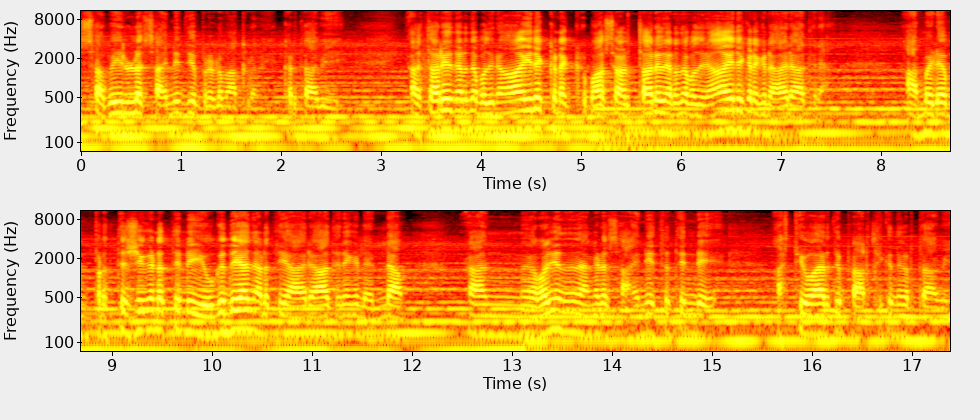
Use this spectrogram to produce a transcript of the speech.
സഭയിലുള്ള സാന്നിധ്യം പ്രകടമാക്കണമേ. കർത്താവെ അൾത്താറിൽ നടന്ന പതിനായിരക്കണക്കിന് ഭാഷ അൾത്താറിൽ നടന്ന പതിനായിരക്കണക്കിന് ആരാധന അമ്മയുടെ പ്രത്യക്ഷീകരണത്തിന്റെ യോഗ്യതയാ നടത്തിയ ആരാധനകളെല്ലാം നിറഞ്ഞു നിന്ന് അങ്ങയുടെ സാന്നിധ്യത്തിന്റെ അസ്ഥിവാരത്തിൽ പ്രാർത്ഥിക്കുന്ന കർത്താവെ.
